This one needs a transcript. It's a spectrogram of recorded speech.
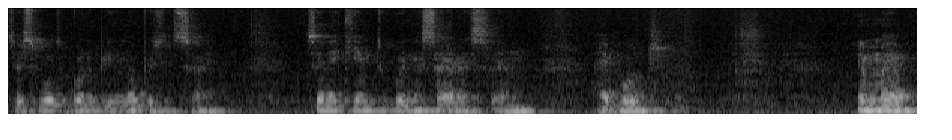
Just what's going to be an opposite side. Then I came to Buenos Aires, and I bought a map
